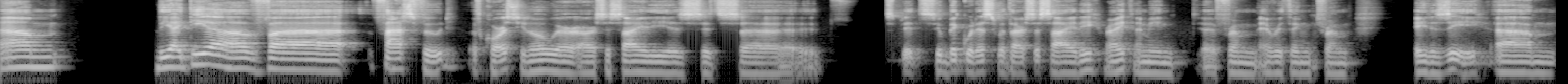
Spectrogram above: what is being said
Um, the idea of uh, fast food, of course, you know, where our society is, it's uh, it's ubiquitous with our society, right? I mean, uh, from everything from A to Z. Um,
